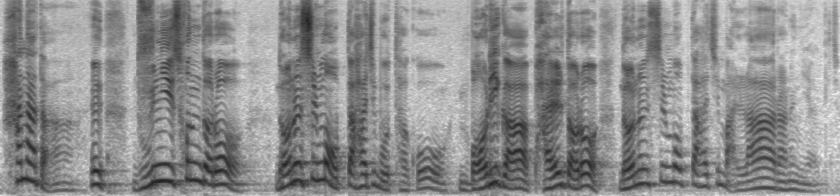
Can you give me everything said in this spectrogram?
하나다. 눈이 손더러 너는 쓸모없다 하지 못하고 머리가 발더러 너는 쓸모없다 하지 말라라는 이야기죠.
